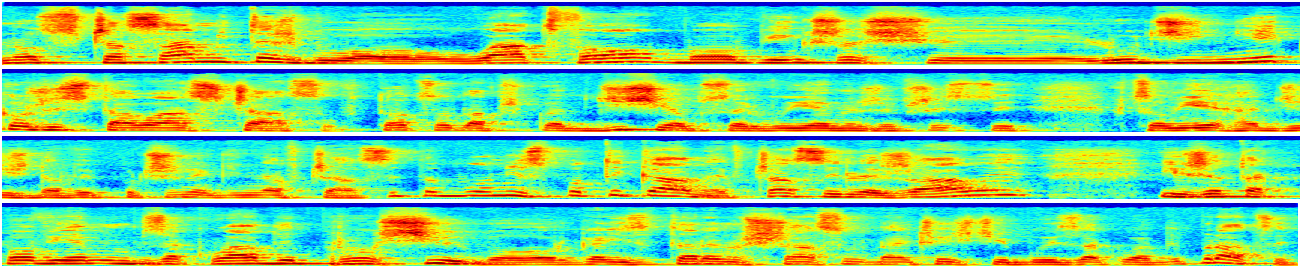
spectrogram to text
No z czasami też było łatwo, bo większość y, ludzi nie korzystała z czasów. To, co na przykład dzisiaj obserwujemy, że wszyscy chcą jechać gdzieś na wypoczynek i na wczasy, to było niespotykane. Wczasy leżały i, że tak powiem, zakłady prosiły, bo organizatorem czasów najczęściej były zakłady pracy.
